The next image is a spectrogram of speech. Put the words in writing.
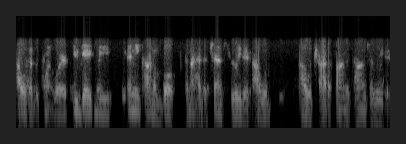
I was at the point where if you gave me any kind of book and I had the chance to read it, I would I would try to find the time to read it.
